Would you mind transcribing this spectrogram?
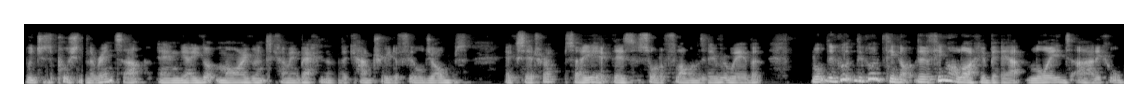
which is pushing the rents up. And you know, you've got migrants coming back into the country to fill jobs, etc. So yeah, there's sort of flow-ons everywhere. But look, the good the good thing the thing I like about Lloyd's article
